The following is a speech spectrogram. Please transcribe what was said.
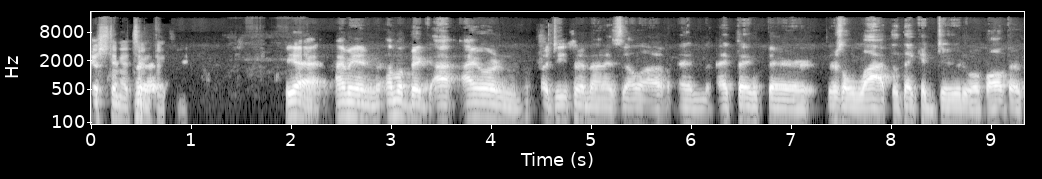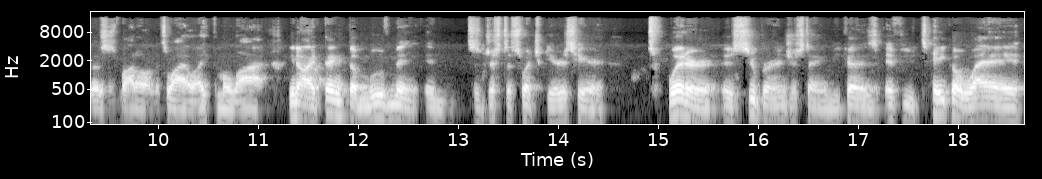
just in its infancy. Yeah, I mean, I'm a big. I, I, own a decent amount of Zillow, and I think there there's a lot that they could do to evolve their business model, and that's why I like them a lot. You know, I think the movement in so just to switch gears here, Twitter is super interesting because if you take away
